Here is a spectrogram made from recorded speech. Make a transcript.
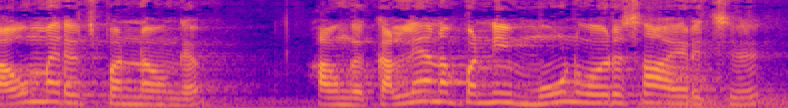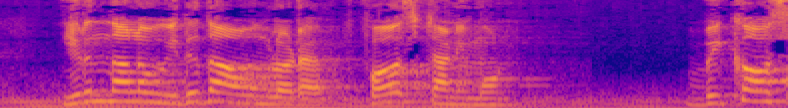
லவ் மேரேஜ் பண்ணவங்க. அவங்க கல்யாணம் பண்ணி மூணு வருஷம் ஆயிடுச்சு இருந்தாலும் இதுதான் அவங்களோட ஃபர்ஸ்ட் அனிமோன் பிகாஸ்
